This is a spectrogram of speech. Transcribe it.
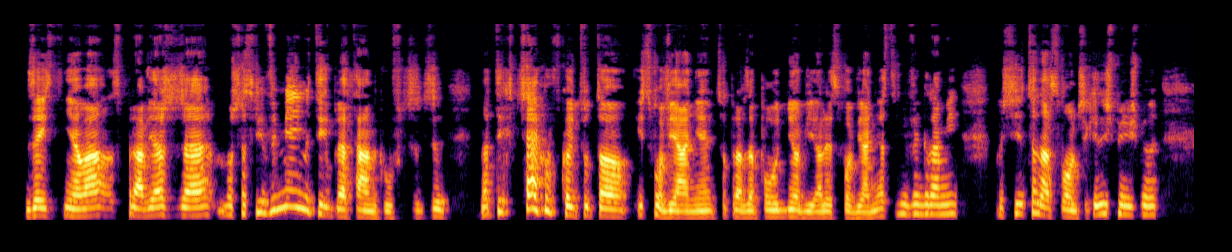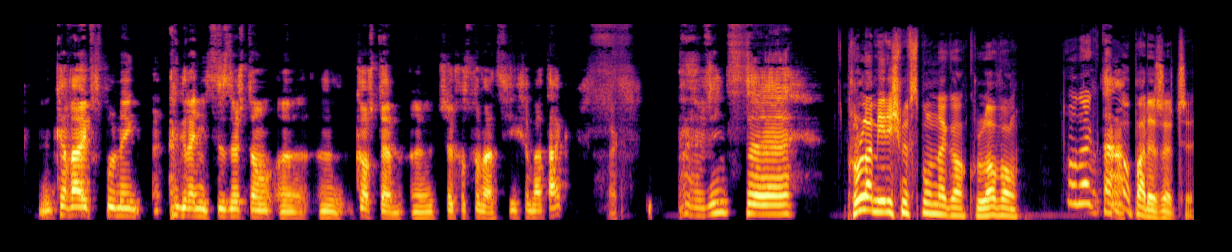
zaistniała, sprawia, że może sobie wymieńmy tych bratanków, czy, czy na tych Czechów w końcu to i Słowianie, co prawda południowi, ale Słowianie, a z tymi Węgrami właściwie co nas łączy? Kiedyś mieliśmy kawałek wspólnej granicy, zresztą e, e, kosztem Czechosłowacji, chyba tak? Tak. Więc. Króla mieliśmy wspólnego, królową. No tak, no tak. było parę rzeczy.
